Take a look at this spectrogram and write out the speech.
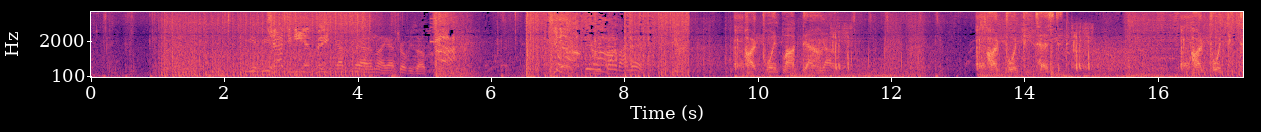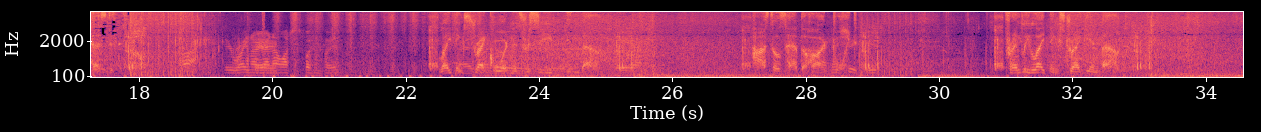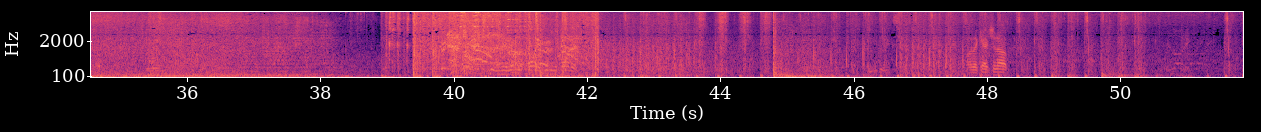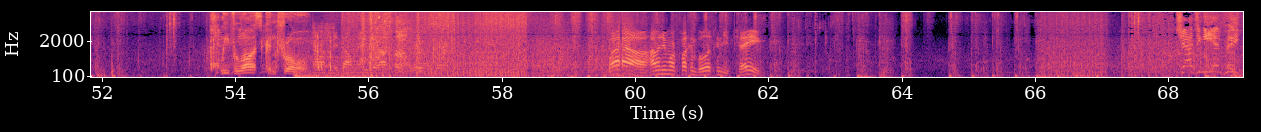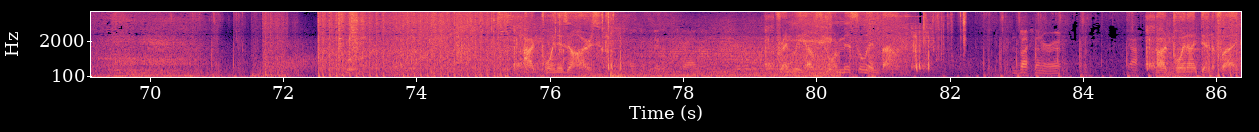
EMP. Charging EMP. Got, yeah, I don't know, I got trophies up. Dude, in the corner behind there. Hardpoint I lockdown. got him. Hardpoint contested. Hardpoint contested. Fuck. They're right Can I not there. watch this fucking play? Lightning strike coordinates received inbound. Hostiles have the hard Nice point. shoot. Friendly lightning strike inbound. He's in the corner, he's in the corner. Oh, they're catching up. We've lost control. Come on, they dominated the last fucking race. Wow, how many more fucking bullets can you take? Charging EMP. Hardpoint is ours. Fucking sick of. Friendly Hellstorm missile inbound. It's back center, right? Yeah. Hardpoint identified.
